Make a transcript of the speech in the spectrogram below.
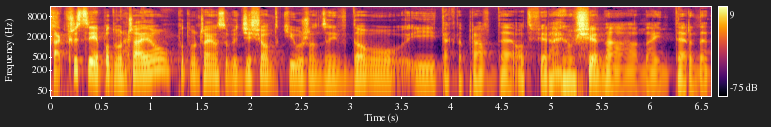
Tak. Wszyscy je podłączają, podłączają sobie dziesiątki urządzeń w domu i tak naprawdę otwierają się na, na internet,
